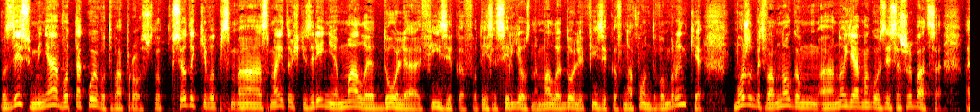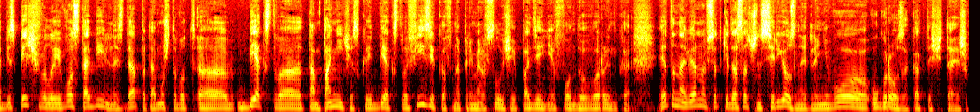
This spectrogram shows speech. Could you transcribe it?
Вот здесь у меня вот такой вот вопрос, что все-таки вот с, а, с моей точки зрения малая доля физиков, вот если серьезно серьезно, малая доля физиков на фондовом рынке, может быть, во многом, а, но я могу здесь ошибаться, обеспечивала его стабильность, да, потому что вот э, бегство, там, паническое бегство физиков, например, в случае падения фондового рынка, это, наверное, все-таки достаточно серьезная для него угроза, как ты считаешь?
